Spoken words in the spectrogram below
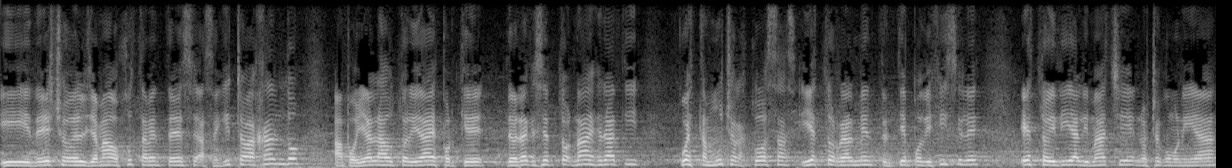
y de hecho el llamado justamente es a seguir trabajando, a apoyar a las autoridades porque de verdad que es cierto, nada es gratis, cuestan mucho las cosas y esto realmente en tiempos difíciles, esto hoy día Limache, nuestra comunidad,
